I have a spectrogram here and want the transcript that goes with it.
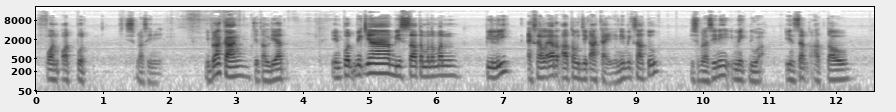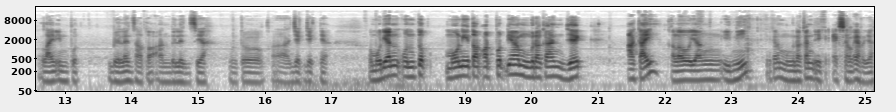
font output di sebelah sini. Di belakang kita lihat input mic-nya bisa teman-teman pilih XLR atau jack Akai. Ini mic 1, di sebelah sini mic 2, insert atau line input, balance atau unbalance ya untuk uh, jack-jacknya. Kemudian untuk monitor outputnya menggunakan jack Akai. Kalau yang ini, ini kan menggunakan XLR ya.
